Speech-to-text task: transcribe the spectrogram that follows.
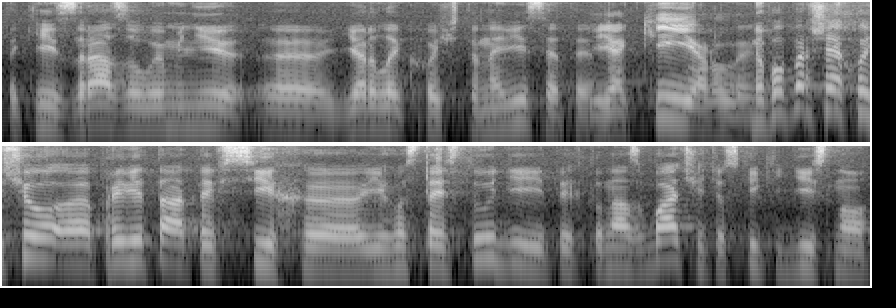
Такий зразу ви мені е, ярлик хочете навісити. Які ярли? Ну, по-перше, я хочу е, привітати всіх е, і гостей студії, і тих, хто нас бачить, оскільки дійсно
